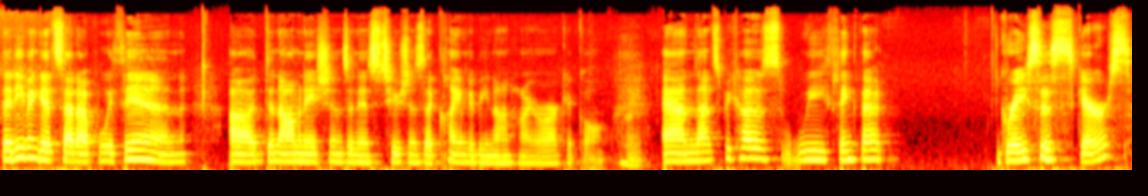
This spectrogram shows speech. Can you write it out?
that even get set up within uh, denominations and institutions that claim to be non-hierarchical, Right. and that's because we think that grace is scarce,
